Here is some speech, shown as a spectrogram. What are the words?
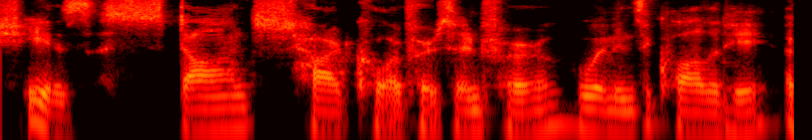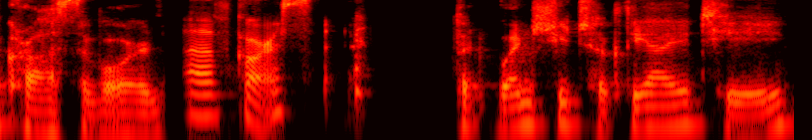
she is a staunch, hardcore person for women's equality across the board. Of course. but when she took the IAT,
